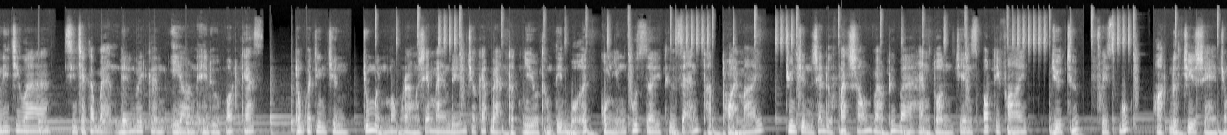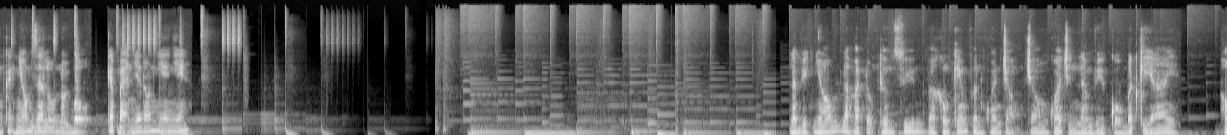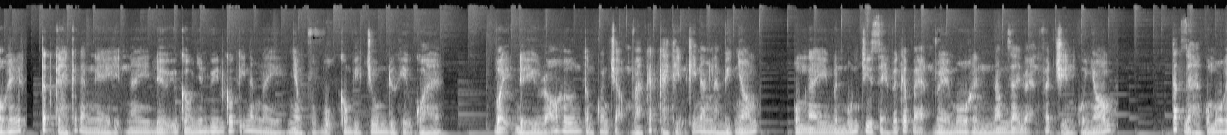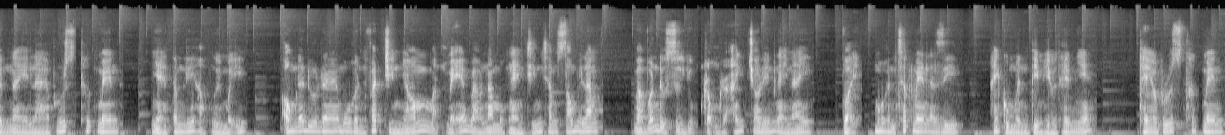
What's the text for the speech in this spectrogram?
Konnichiwa, xin chào các bạn đến với kênh Ion Edu Podcast. Thông qua chương trình, chúng mình mong rằng sẽ mang đến cho các bạn thật nhiều thông tin bổ ích cùng những phút giây thư giãn thật thoải mái. Chương trình sẽ được phát sóng vào thứ ba hàng tuần trên Spotify, YouTube, Facebook hoặc được chia sẻ trong các nhóm Zalo nội bộ. Các bạn nhớ đón nghe nhé. Làm việc nhóm là hoạt động thường xuyên và không kém phần quan trọng trong quá trình làm việc của bất kỳ ai. Hầu hết, tất cả các ngành nghề hiện nay đều yêu cầu nhân viên có kỹ năng này nhằm phục vụ công việc chung được hiệu quả. Vậy để hiểu rõ hơn tầm quan trọng và cách cải thiện kỹ năng làm việc nhóm, hôm nay mình muốn chia sẻ với các bạn về mô hình 5 giai đoạn phát triển của nhóm. Tác giả của mô hình này là bruce tuckman nhà tâm lý học người mỹ. Ông đã đưa ra mô hình phát triển nhóm mạnh mẽ vào năm 1965 và vẫn được sử dụng rộng rãi cho đến ngày nay. Vậy, mô hình Tuckman là gì? Hãy cùng mình tìm hiểu thêm nhé. Theo Bruce Tuckman,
